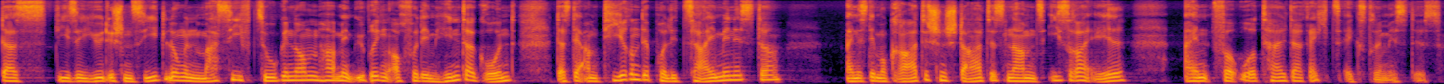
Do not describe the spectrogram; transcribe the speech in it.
dass diese jüdischen Siedlungen massiv zugenommen haben, im Übrigen auch vor dem Hintergrund, dass der amtierende Polizeiminister eines demokratischen Staates namens Israel ein verurteilter Rechtsextremist ist.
